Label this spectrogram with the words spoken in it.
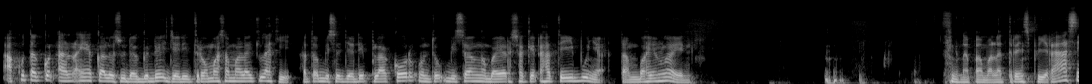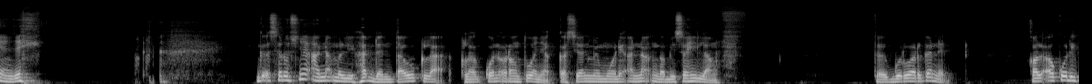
Aku takut anaknya kalau sudah gede jadi trauma sama laki-laki, atau bisa jadi pelakor untuk bisa ngebayar sakit hati ibunya, tambah yang lain. Kenapa malah terinspirasi anjing? Gak seharusnya anak melihat dan tahu kelakuan orang tuanya. Kasihan memori anak nggak bisa hilang. Tegur warganet. Kalau aku di,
